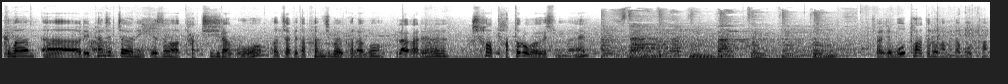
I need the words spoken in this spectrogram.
그만 아, 우리 편집자님께서 닥치시라고 어차피 다 편집할 거라고 라가리를 쳐 닫도록 하겠습니다. 자 이제 모타 들어갑니다 모타.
